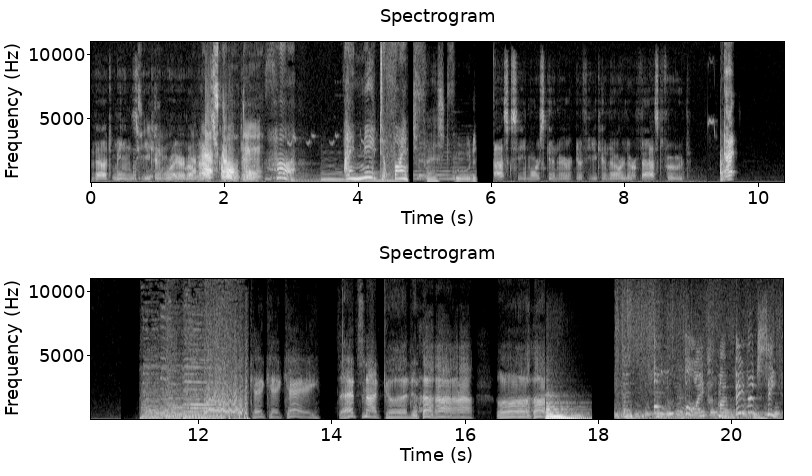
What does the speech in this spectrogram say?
That means he can wear a mask all day. Huh. I need to find. Fast food. Ask Seymour Skinner if he can order fast food. KKK? That's not good. Oh boy, my favorite seat.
